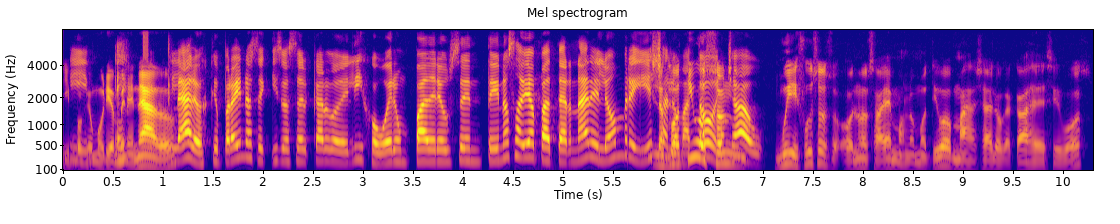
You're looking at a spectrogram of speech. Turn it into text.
y Y porque murió es- envenenado. Claro, es que por ahí no se quiso hacer cargo del hijo o era un padre ausente. No sabía paternar el hombre y ella Los lo motivos mató. son Chau. muy difusos o no lo sabemos. Los motivos, más allá de lo que acabas de decir vos,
